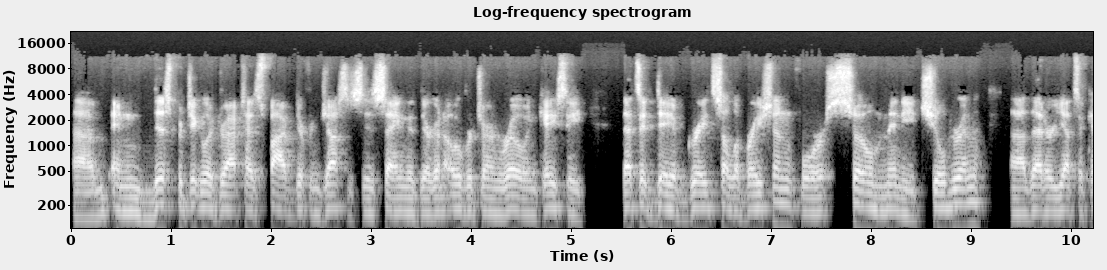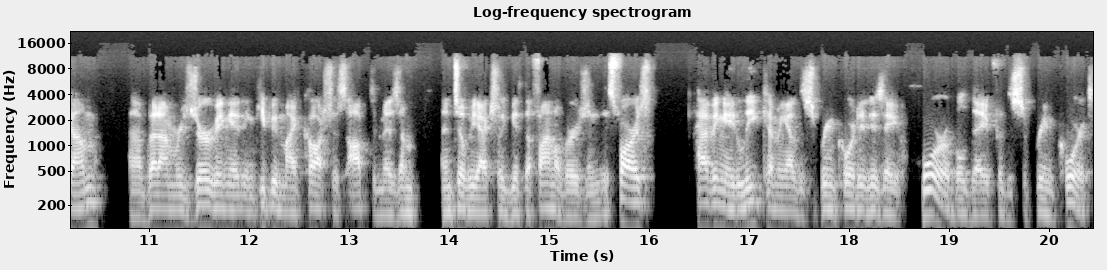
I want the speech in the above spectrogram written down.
Um, and this particular draft has five different justices saying that they're going to overturn Roe and Casey. That's a day of great celebration for so many children uh, that are yet to come. Uh, but I'm reserving it and keeping my cautious optimism until we actually get the final version. As far as having a leak coming out of the Supreme Court, it is a horrible day for the Supreme Court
